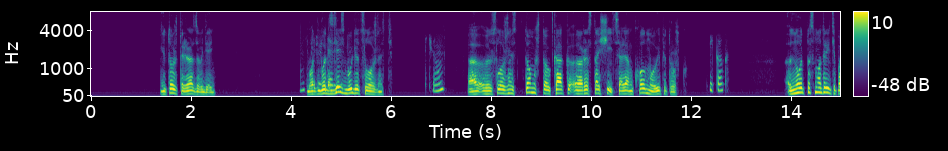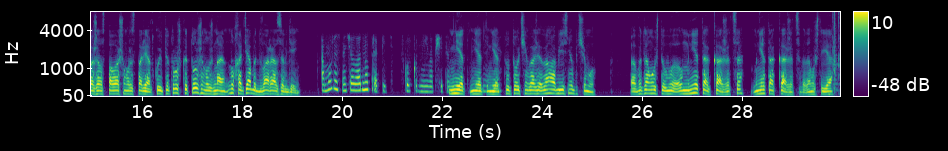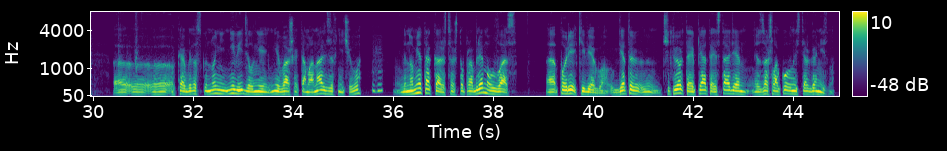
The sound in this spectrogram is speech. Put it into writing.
И тоже три раза в день. Ну, Вот, вот здесь будет сложность. В чем? А, э, Сложность в том, что как э, растащить солянку холму и петрушку. И как? Ну вот посмотрите, пожалуйста, по вашему распорядку. И петрушка тоже нужна, ну, хотя бы два раза в день. А можно сначала одно пропить? Сколько дней вообще-то? Нет, нет, Нет, нет. Тут очень важно. Вам объясню почему. А, Потому что мне так кажется, мне так кажется, потому что я, э, э, как бы так сказать, ну, не, не видел ни, ни ваших там анализов, ничего. Мгм. Но мне так кажется, что проблема у вас по реке Вегу где-то э, четвертая, пятая стадия зашлакованности организма.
